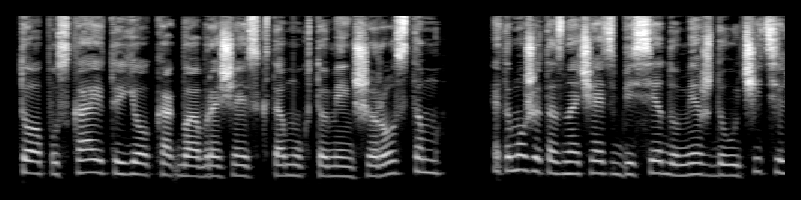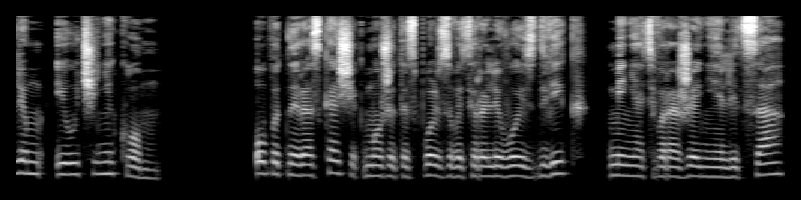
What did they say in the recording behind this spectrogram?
то опускает ее, как бы обращаясь к тому, кто меньше ростом, это может означать беседу между учителем и учеником. Опытный рассказчик может использовать ролевой сдвиг, менять выражение лица,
